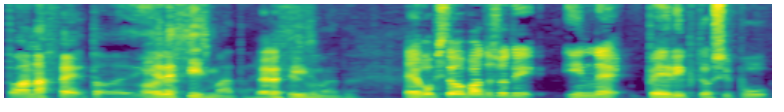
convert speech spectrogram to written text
Το αναφέρει. Το... Ωραία. Ερεθίσματα. Ερεθίσματα. Εγώ πιστεύω πάντως ότι είναι περίπτωση που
